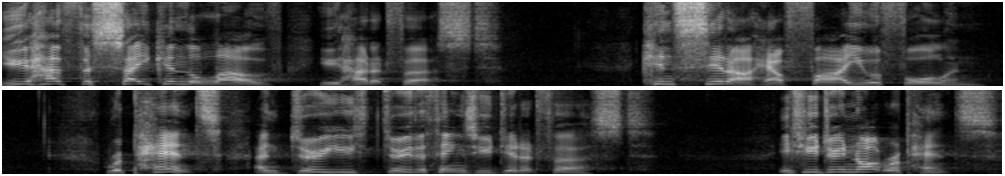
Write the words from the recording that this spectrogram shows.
You have forsaken the love you had at first. Consider how far you have fallen. Repent and do, you, do the things you did at first. If you do not repent,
